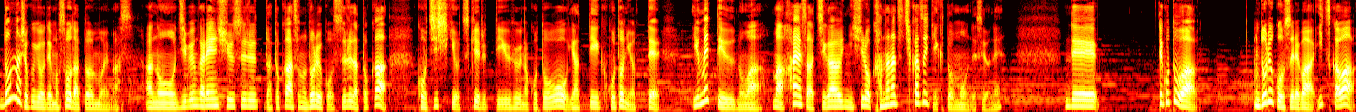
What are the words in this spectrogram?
どんな職業でもそうだと思います。あの、自分が練習するだとか、その努力をするだとか、こう知識をつけるっていう風なことをやっていくことによって、夢っていうのは、まあ、速さは違うにしろ必ず近づいていくと思うんですよね。で、ってことは、努力をすれば、いつかは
